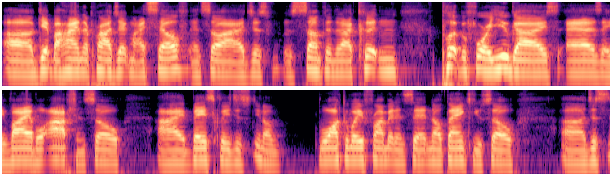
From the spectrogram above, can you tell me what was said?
uh, get behind the project myself, and so I just was something that I couldn't put before you guys as a viable option. So I basically just you know walked away from it and said no, thank you. So. Uh, just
